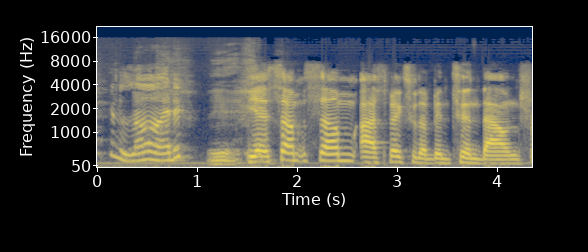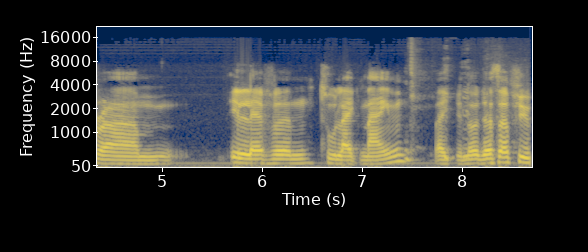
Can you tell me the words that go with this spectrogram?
Lord. Yeah. Yeah, some some aspects could have been turned down from 11 to like 9 like you know just a few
